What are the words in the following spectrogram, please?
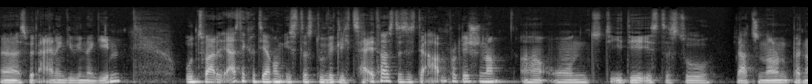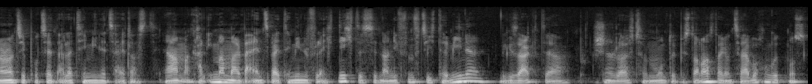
Äh, es wird einen Gewinner geben. Und zwar das erste Kriterium ist, dass du wirklich Zeit hast. Das ist der Abendpractitioner. Äh, und die Idee ist, dass du ja, zu 9, bei 99 Prozent aller Termine Zeit hast. Ja, man kann immer mal bei ein, zwei Terminen vielleicht nicht. Das sind dann die 50 Termine. Wie gesagt, der Practitioner läuft von Montag bis Donnerstag im Zwei-Wochen-Rhythmus.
